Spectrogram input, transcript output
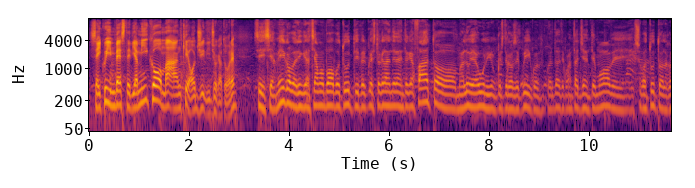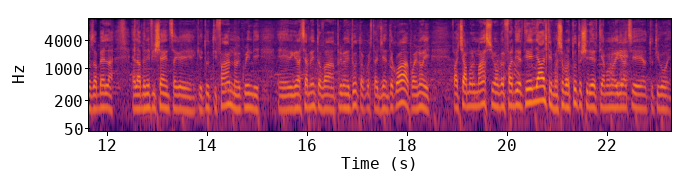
Sei qui in veste di amico ma anche oggi di giocatore? Sì, sì, amico, ringraziamo Bobo tutti per questo grande evento che ha fatto, ma lui è unico in queste cose qui, guardate quanta gente muove e soprattutto la cosa bella è la beneficenza che, che tutti fanno e quindi eh, il ringraziamento va prima di tutto a questa gente qua, poi noi facciamo il massimo per far divertire gli altri, ma soprattutto ci divertiamo noi, grazie a tutti voi.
